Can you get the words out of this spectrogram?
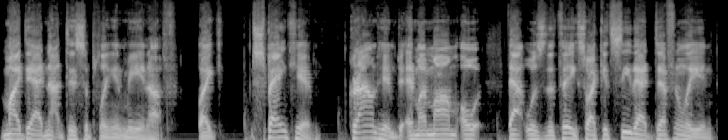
my dad not disciplining me enough. Like spank him, ground him, and my mom. Oh, that was the thing. So I could see that definitely. In,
